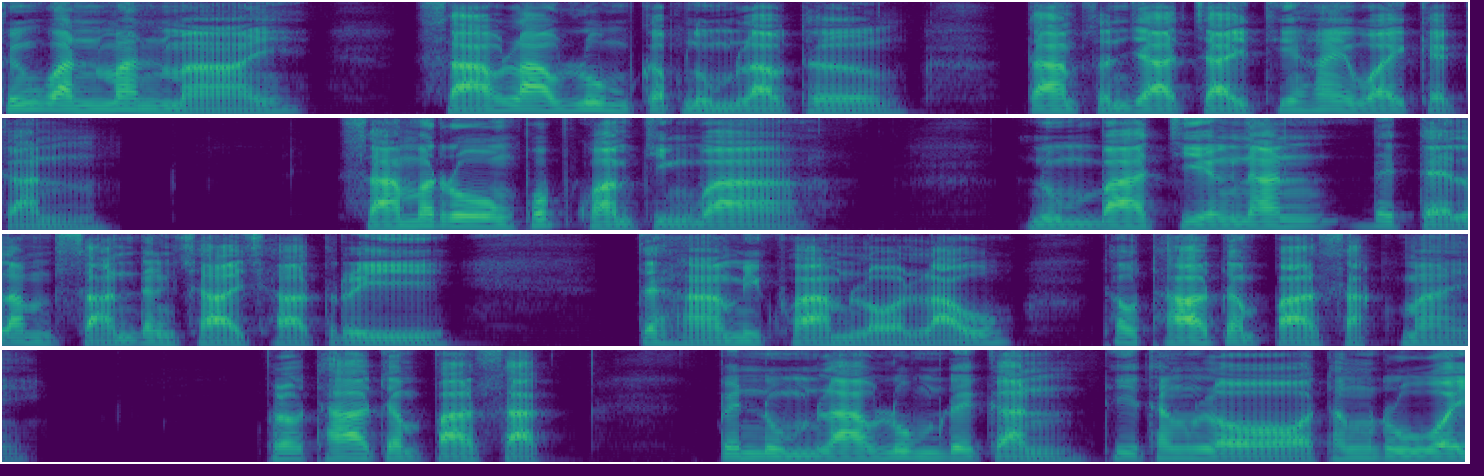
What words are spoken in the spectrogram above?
ถึงวันมั่นหมาย สาวลาวลุ่มกับหนุ่มลาวเทิง ตามสัญญาใจที่ให้ไว้แก่กัน สามโรงพบความจริงว่า หนุ่มบาเจียงนั้นได้แต่ล่ำสันดังชายชาตรี แต่หามีความหล่อเหลาเท่าเท้าจำปาสักไม่ เพราะเท้าจำปาสักเป็นหนุ่มลาวลุ่มด้วยกันที่ทั้งหล่อทั้งรวย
